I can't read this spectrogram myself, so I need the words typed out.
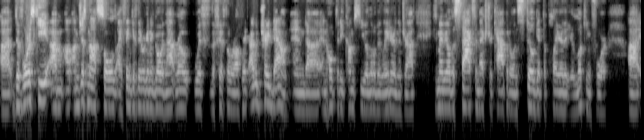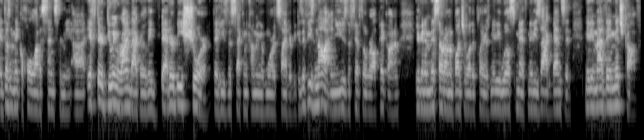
Uh, Dvorsky, I'm I'm just not sold. I think if they were going to go in that route with the fifth overall pick, I would trade down and uh, and hope that he comes to you a little bit later in the draft. He's maybe able to stack some extra capital and still get the player that you're looking for uh, it doesn't make a whole lot of sense to me. Uh, if they're doing Reinbacher, they better be sure that he's the second coming of Moritz Seider because if he's not and you use the fifth overall pick on him, you're going to miss out on a bunch of other players. Maybe Will Smith, maybe Zach Benson, maybe Matvey Michkov,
